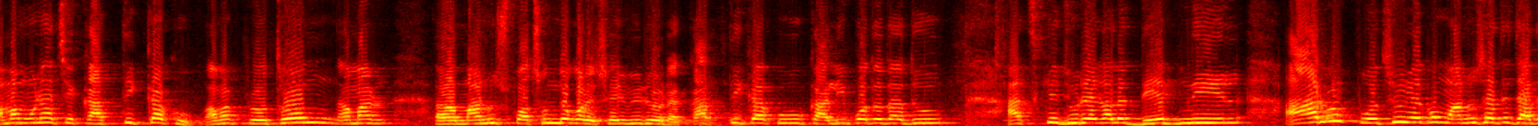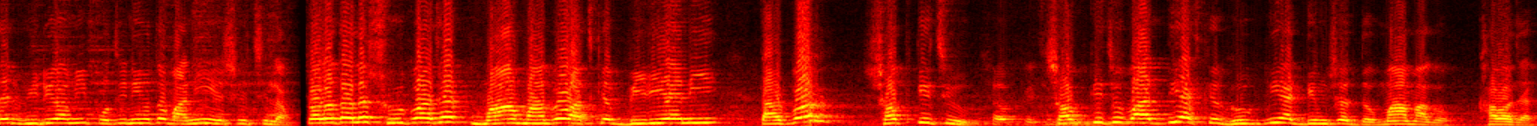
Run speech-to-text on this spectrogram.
আমার মনে আছে কার্তিক কাকু আমার প্রথম আমার মানুষ পছন্দ করে সেই ভিডিওটা কার্তিক কাকু কালীপদ দাদু আজকে জুড়ে গেল দেবনীল আরও প্রচুর এরকম মানুষ আছে যাদের ভিডিও আমি প্রতিনিয়ত বানিয়ে এসেছিলাম। চলো তাহলে শুরু করা যাক। মা মাগো আজকে বিরিয়ানি তারপর সবকিছু সবকিছু। বাদ দিয়ে আজকে ঘুগনি আর ডিম সেদ্ধ। মা মাগো খাওয়া যাক।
